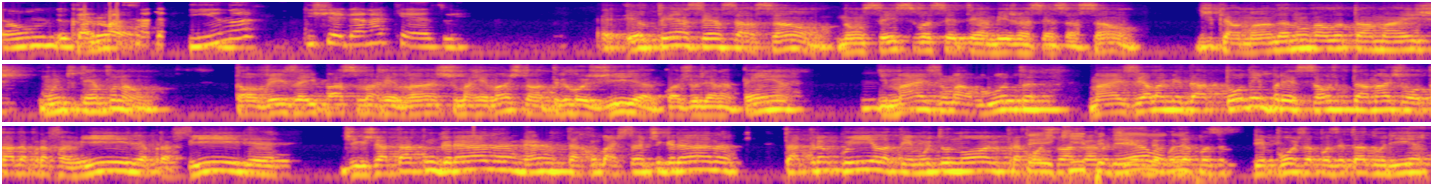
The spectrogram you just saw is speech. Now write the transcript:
Então, eu quero Carol, passar da Ina e chegar na Kathleen. É, eu tenho a sensação, não sei se você tem a mesma sensação, de que a Amanda não vai lutar mais muito tempo, não. Talvez aí passe uma revanche, uma revanche, não, uma trilogia com a Juliana Penha, uhum. e mais uma luta, mas ela me dá toda a impressão de que está mais voltada para a família, para a filha, de que já está com grana, né? Está com bastante grana, está tranquila, tem muito nome para continuar equipe dela, depois, né? da, depois da aposentadoria.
